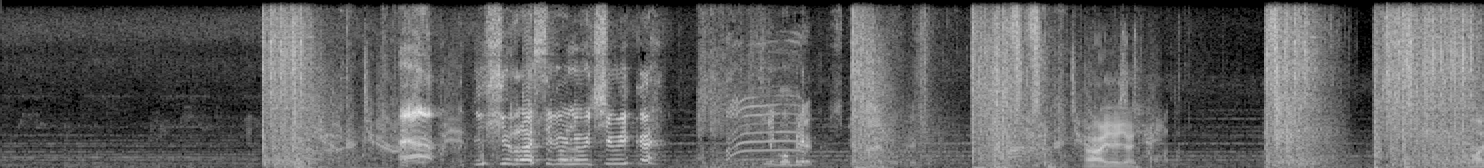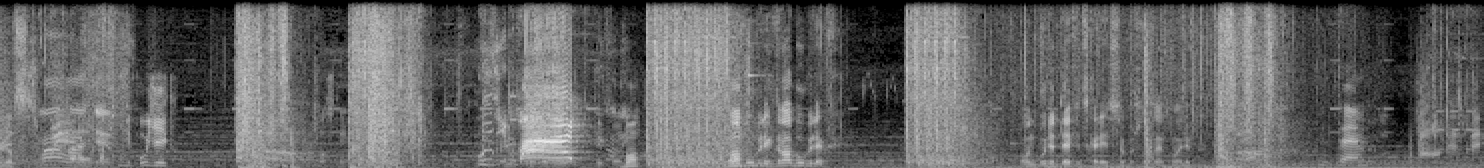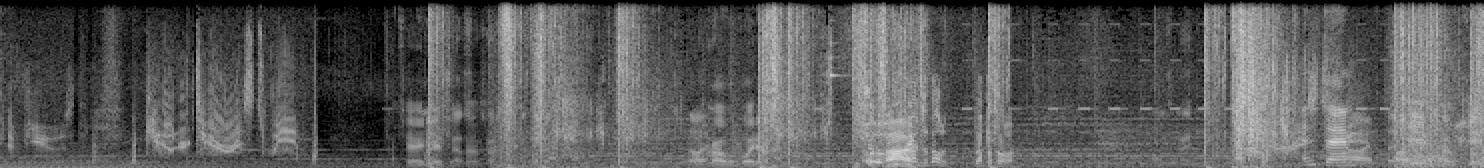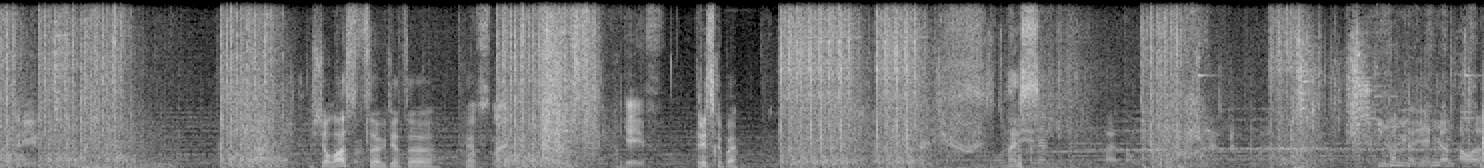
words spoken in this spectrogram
Нихера себе у него чуйка. И бублик. Спина и бублик. Ай-яй-яй. Молодец. Молодец. Уедет. Бом. Два бублик, два бублик. Он будет дефить, скорее всего, потому что знает молик. МТ. Тебя режут, нахуй. Право в упоре. А, Два патрона. НТ. Кейв там, кейв три. Все, last э, где-то Вот снайпер. Cave. 30 хп. Nice. Я тебя отдал.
